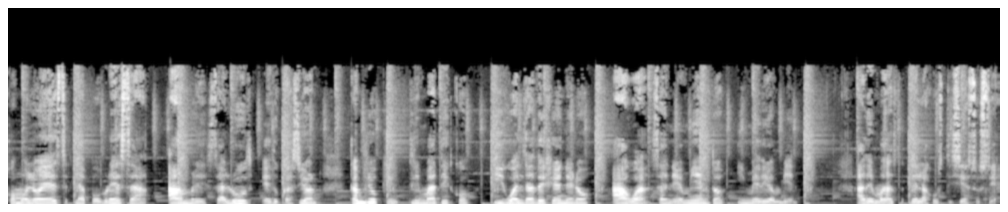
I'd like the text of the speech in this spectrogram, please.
como lo es la pobreza, hambre, salud, educación, cambio climático, igualdad de género, agua, saneamiento y medio ambiente, además de la justicia social.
